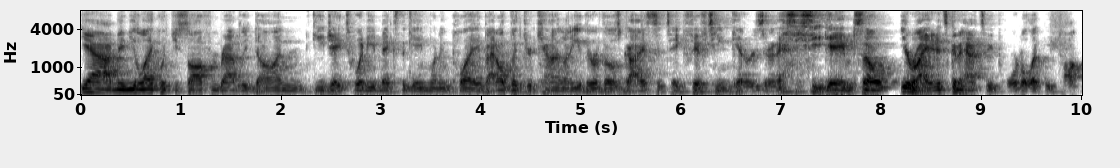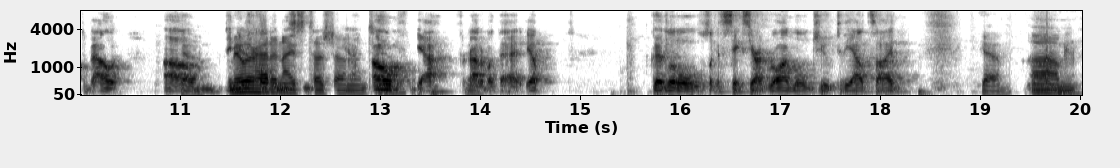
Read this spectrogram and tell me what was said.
Yeah, I mean, you like what you saw from Bradley Dunn. DJ Twitty makes the game winning play, but I don't think you're counting on either of those guys to take 15 carries in an SEC game. So you're right. It's going to have to be Portal, like we've talked about. Um, yeah. Miller had a nice touchdown. Yeah. Oh, yeah. Forgot about that. Yep. Good little, like a six yard run, little juke to the outside. Yeah. Um,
